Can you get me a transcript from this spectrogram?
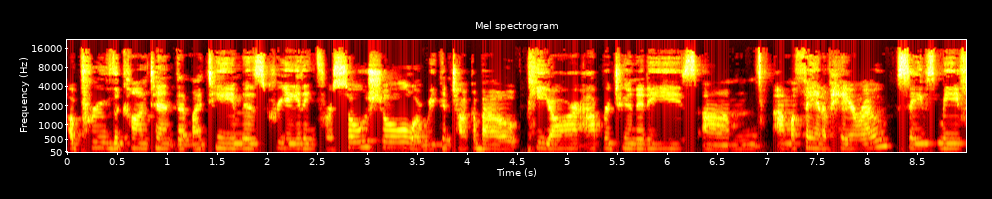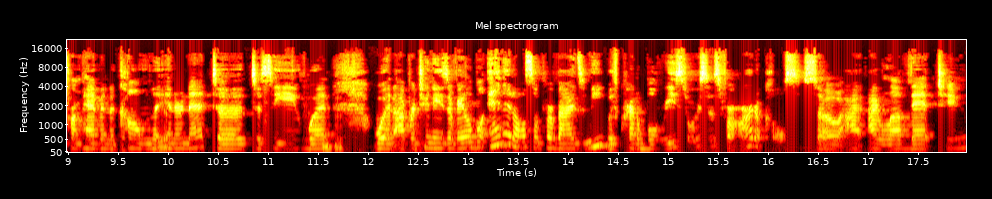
approve the content that my team is creating for social or we can talk about PR opportunities. Um, I'm a fan of HARO, saves me from having to comb the yeah. internet to, to see what, mm-hmm. what opportunities are available. And it also provides me with credible resources for articles. So I, I love that too.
